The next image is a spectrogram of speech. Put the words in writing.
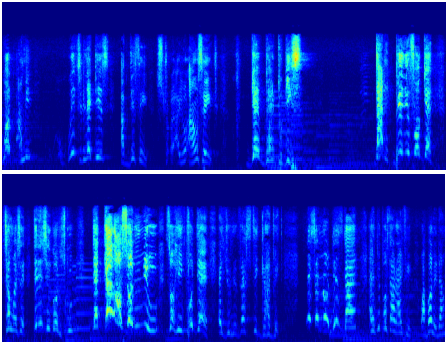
what? I mean, which ladies of this I won't say it, gave birth to this? That beautiful girl. Someone said, Didn't she go to school? The girl also knew, so he put there a university graduate. They said, No, this guy, and people start writing, Wabonidam.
